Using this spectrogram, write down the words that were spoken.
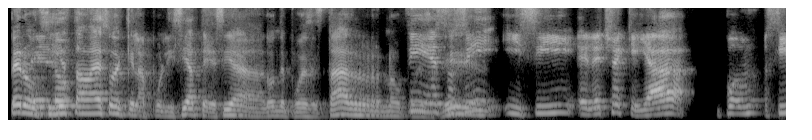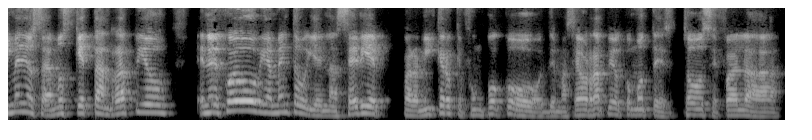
pero, sí estaba eso de que la policía te decía dónde puedes estar, no Sí, eso sí, y sí, el hecho de que ya, sí medio sabemos qué tan rápido, en el juego obviamente, y en la serie, para mí creo que fue un poco demasiado rápido como te, todo se fue a la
